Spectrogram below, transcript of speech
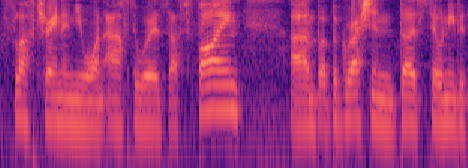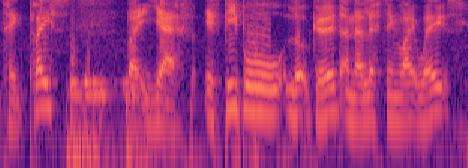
fluff training you want afterwards. That's fine. Um, but progression does still need to take place. But yeah, if, if people look good and they're lifting light weights,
